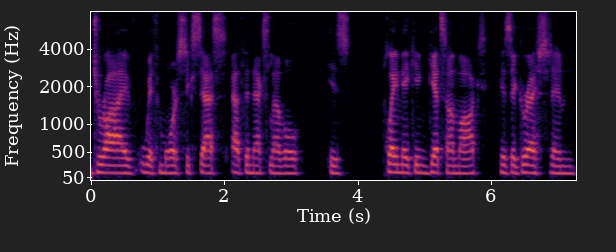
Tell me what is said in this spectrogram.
drive with more success at the next level. His playmaking gets unlocked. His aggression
